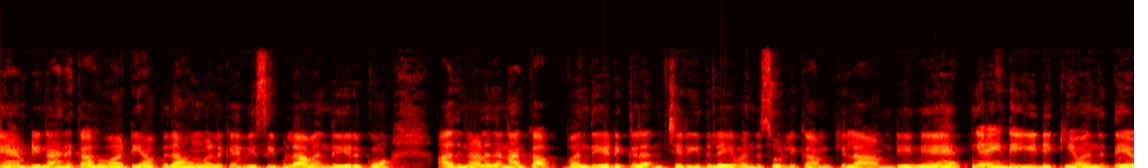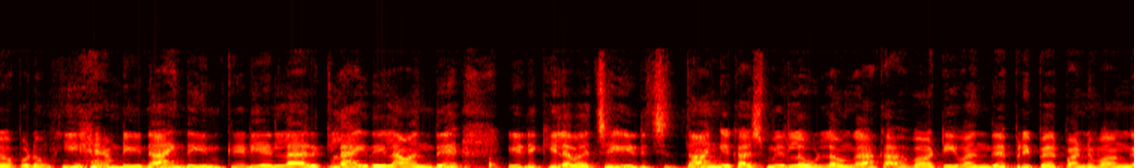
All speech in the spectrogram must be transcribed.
ஏன் அப்படின்னா இந்த கஹ்வா டீ அப்போ தான் உங்களுக்கு விசிபிளாக வந்து இருக்கும். அதனால தான் நான் கப் வந்து எடுக்கல. சரி இதுலேயே வந்து சொல்லி காமிக்கலாம் அப்படின்னு. இந்த இடுக்கி வந்து தேவைப்படும். ஏன் அப்படின்னா இந்த இன்க்ரீடியன்ட்லாம் இருக்குல்ல இதையெல்லாம் வந்து இடுக்கியில் வச்சு இடிச்சு தான் இங்கே காஷ்மீரில் உள்ளவங்க கஹ்வா டீ வந்து ப்ரிப்பேர் பண்ணுவாங்க.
